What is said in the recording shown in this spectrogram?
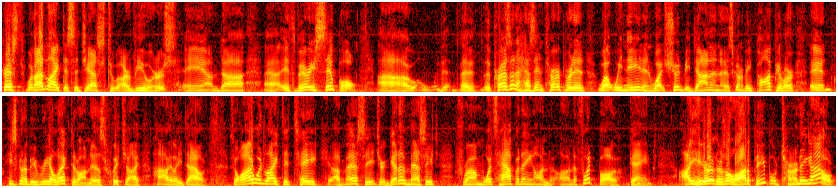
Chris, what I'd like to suggest to our viewers, and uh, uh, it's very simple. Uh, the, the, the, president has interpreted what we need and what should be done, and it's going to be popular, and he's going to be reelected on this, which I highly doubt. So I would like to take a message or get a message from what's happening on, on the football games. I hear there's a lot of people turning out,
